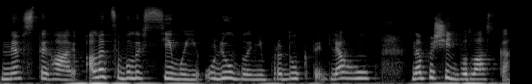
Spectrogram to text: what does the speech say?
не встигаю. Але це були всі мої улюблені продукти для губ. Напишіть, будь ласка,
